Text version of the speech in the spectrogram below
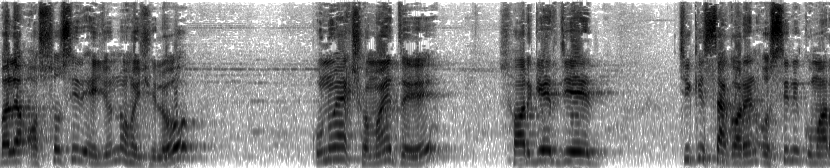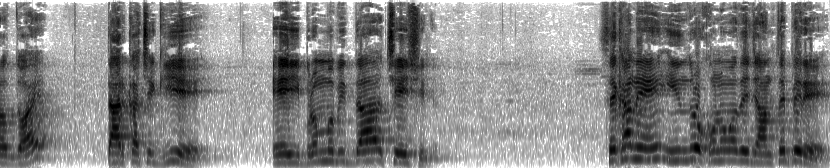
বলে, অশ্বশির এই জন্য হয়েছিল, কোনো এক সময়তে স্বর্গের যে চিকিৎসা করেন অশ্বিনী কুমারোদয়। তার কাছে গিয়ে এই ব্রহ্মবিদ্যা চেয়েছিলেন। সেখানে ইন্দ্র কোনো মতে জানতে পেরে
